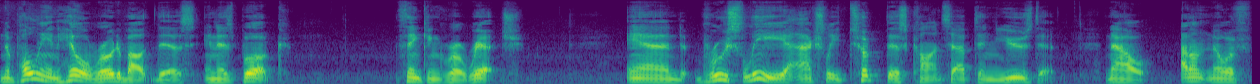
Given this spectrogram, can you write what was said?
Napoleon Hill wrote about this in his book, Think and Grow Rich. And Bruce Lee actually took this concept and used it. Now, I don't know if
